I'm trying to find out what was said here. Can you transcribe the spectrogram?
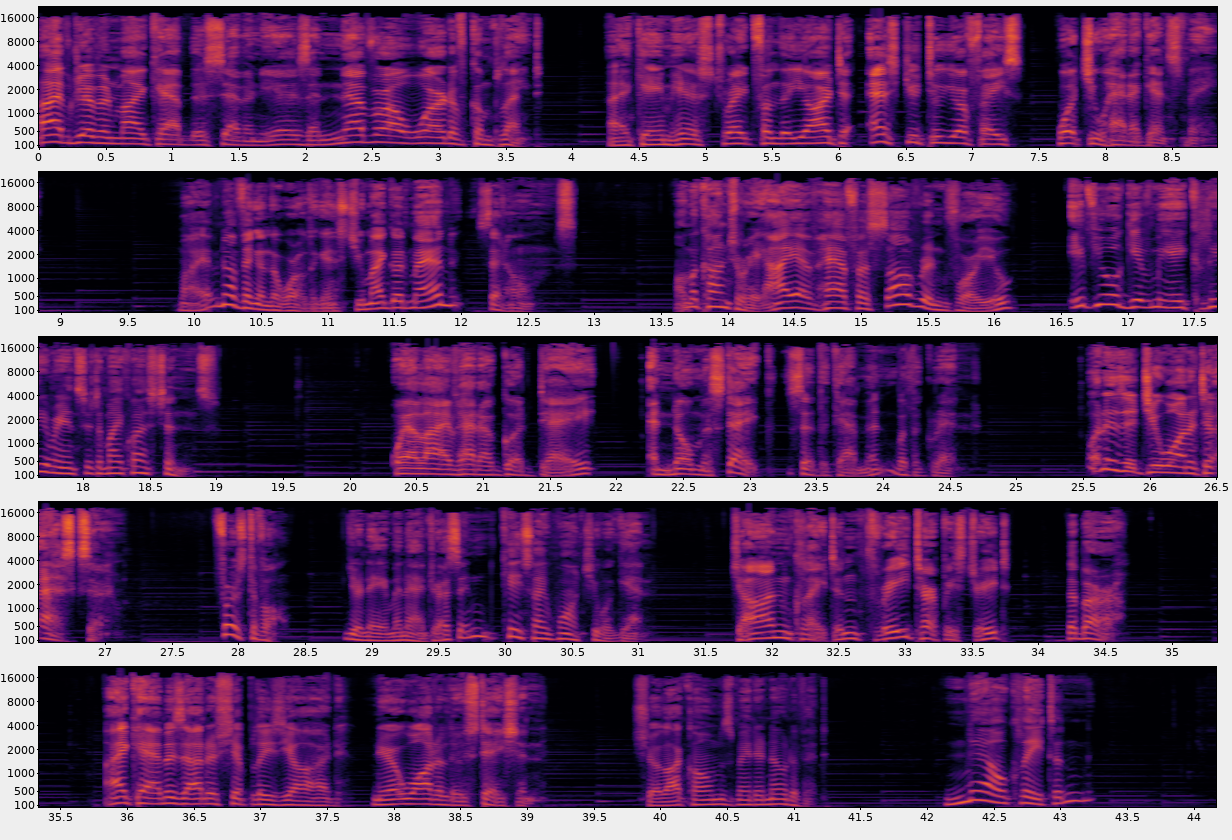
I've driven my cab this seven years and never a word of complaint. I came here straight from the yard to ask you to your face what you had against me. I have nothing in the world against you, my good man, said Holmes. On the contrary, I have half a sovereign for you if you will give me a clear answer to my questions. Well, I've had a good day, and no mistake, said the cabman with a grin. What is it you wanted to ask, sir? First of all, your name and address in case I want you again. John Clayton, 3 Turpey Street, the Borough. My cab is out of Shipley's Yard, near Waterloo Station. Sherlock Holmes made a note of it. Now, Clayton,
